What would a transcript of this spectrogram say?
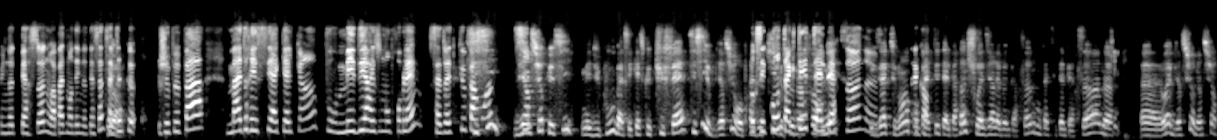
une autre personne, on va pas demander une autre personne. Ça veut dire que je peux pas m'adresser à quelqu'un pour m'aider à résoudre mon problème? Ça doit être que par moi? si, Bien sûr que si. Mais du coup, bah, c'est qu'est-ce que tu fais? Si, si, bien sûr. Auprès Donc c'est contacter telle personne. Euh, Exactement, contacter telle personne, choisir la bonne personne, contacter telle personne. Euh, ouais, bien sûr, bien sûr.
